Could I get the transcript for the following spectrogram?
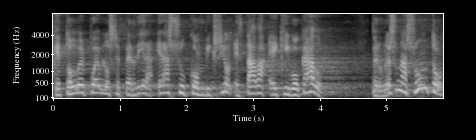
que todo el pueblo se perdiera. Era su convicción, estaba equivocado. Pero no es un asunto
